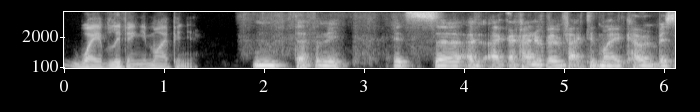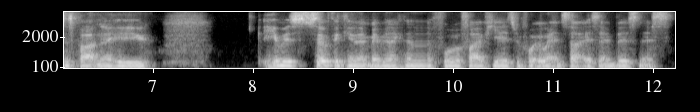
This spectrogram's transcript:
way of living, in my opinion. Mm, definitely. It's, uh, I, I kind of infected my current business partner who he was still thinking that maybe like another four or five years before he went and started his own business.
